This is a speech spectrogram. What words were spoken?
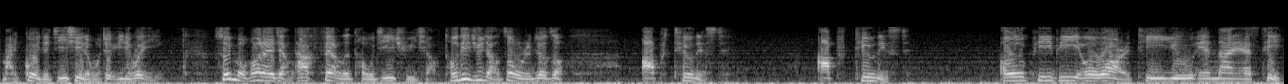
买贵的机器人，我就一定会赢。所以某方来讲，他非常的投机取巧，投机取巧这种人叫做 opportunist，opportunist，o p p o r t u n i s t。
